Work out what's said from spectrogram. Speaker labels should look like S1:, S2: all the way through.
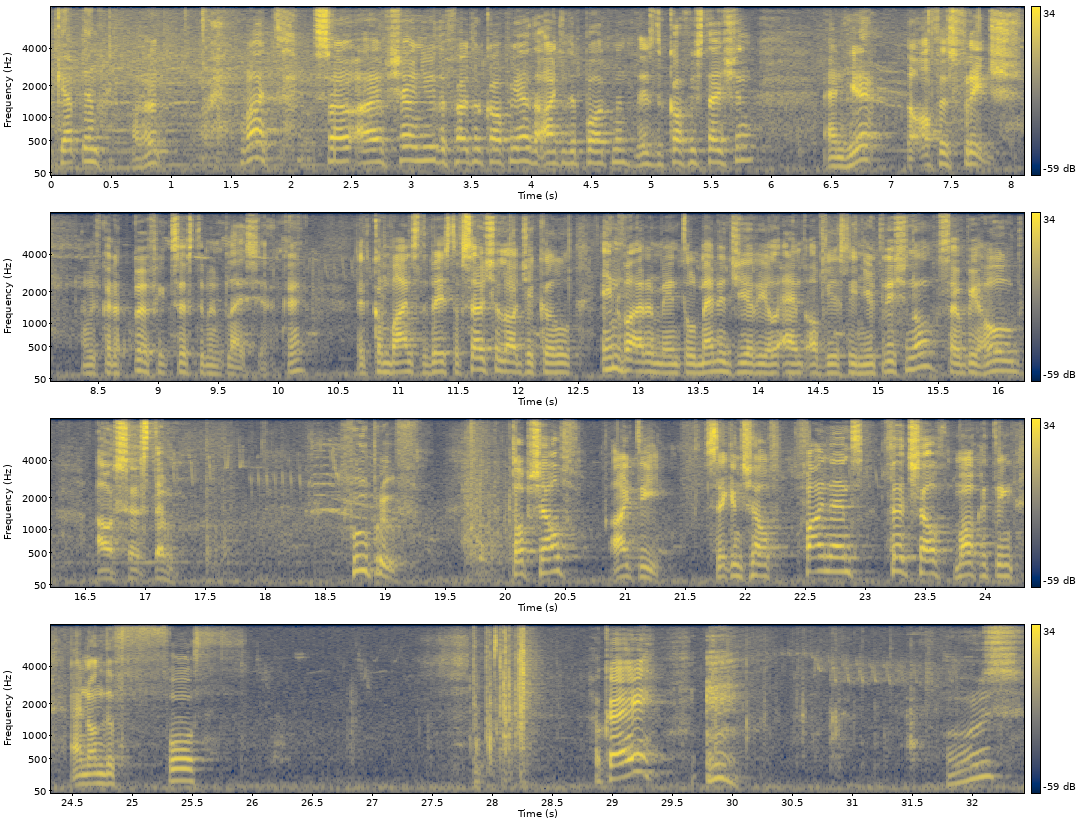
S1: Captain?
S2: Hello. Right, so I've shown you the photocopier, the IT department, there's the coffee station, and here, the office fridge. And we've got a perfect system in place here, okay? It combines the best of sociological, environmental, managerial, and obviously nutritional. So behold our system. Foolproof. Top shelf, IT. Second shelf, finance. Third shelf, marketing. And on the fourth. Okay. Who's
